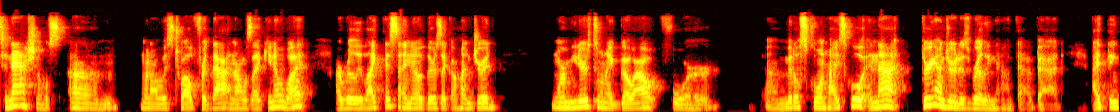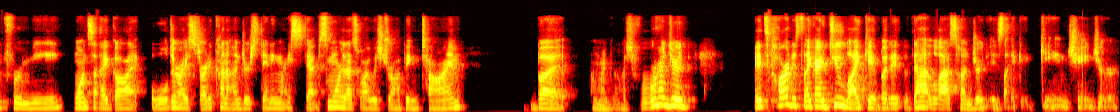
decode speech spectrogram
to nationals. Um, when I was 12 for that. And I was like, you know what? I really like this. I know there's like hundred more meters when I go out for uh, middle school and high school. And that 300 is really not that bad. I think for me, once I got older, I started kind of understanding my steps more. That's why I was dropping time. But oh my gosh, 400, it's hard. It's like I do like it, but it, that last hundred is like a game changer.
